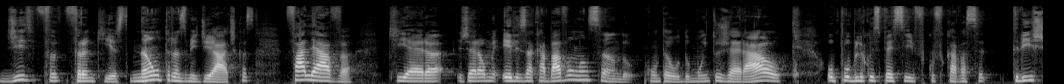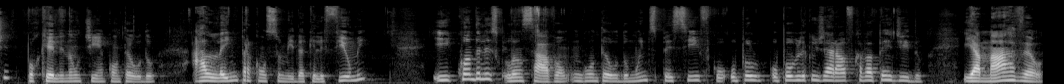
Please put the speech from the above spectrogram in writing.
de fr- franquias não transmediáticas falhava, que era geralmente eles acabavam lançando conteúdo muito geral, o público específico ficava triste porque ele não tinha conteúdo além para consumir daquele filme. E quando eles lançavam um conteúdo muito específico, o, o público em geral ficava perdido. E a Marvel,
